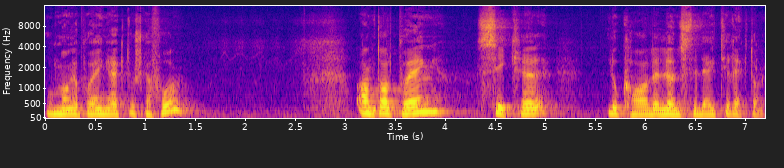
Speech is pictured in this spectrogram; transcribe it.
hvor mange poeng rektor skal få. Antall poeng sikrer lokale lønnstillegg til rektoren.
